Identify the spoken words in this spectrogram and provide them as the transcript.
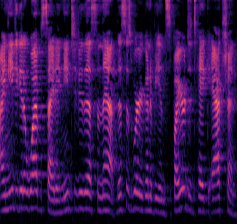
I need to get a website. I need to do this and that. This is where you're going to be inspired to take action.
